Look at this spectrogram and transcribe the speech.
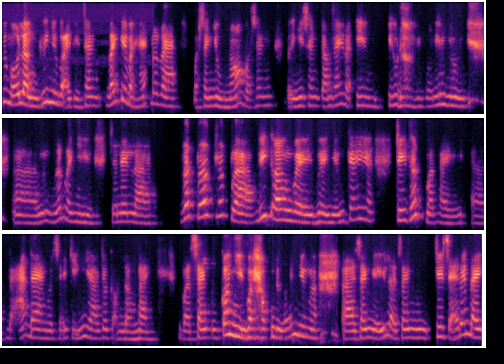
cứ mỗi lần cứ như vậy thì sang lấy cái bài hát đó ra và sang dùng nó và sang tự nhiên sang cảm thấy là yêu yêu đời và yêu người. À, rất là nhiều. Cho nên là rất rất rất là biết ơn về về những cái tri thức mà thầy à, đã đang và sẽ chuyển giao cho cộng đồng này. Và sang cũng có nhiều bài học nữa nhưng mà à, sang nghĩ là sang chia sẻ đến đây.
